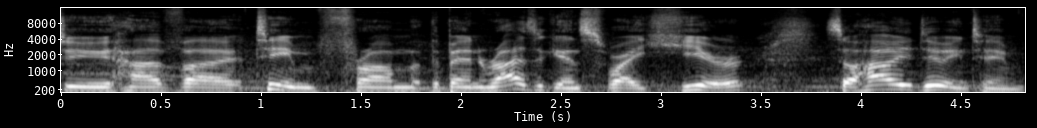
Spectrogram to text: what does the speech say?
to have uh, Tim from the band Rise Against right here. So, how are you doing, Tim?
